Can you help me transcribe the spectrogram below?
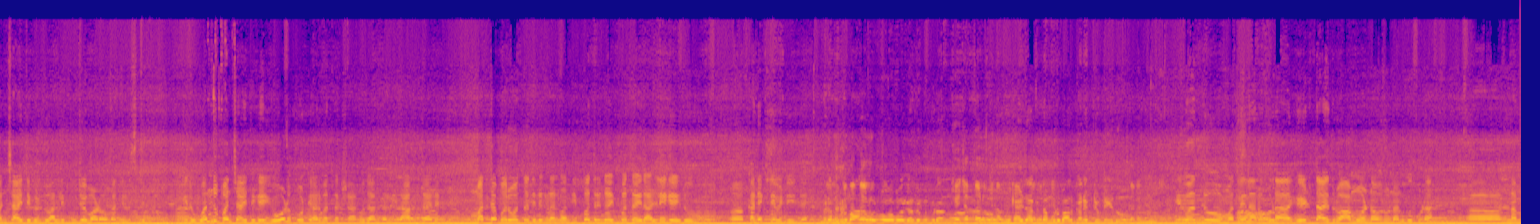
ಪಂಚಾಯತಿಗಳದ್ದು ಅಲ್ಲಿ ಪೂಜೆ ಮಾಡುವಾಗ ತಿಳಿಸ್ತೀನಿ ಇದು ಒಂದು ಪಂಚಾಯತಿಗೆ ಏಳು ಕೋಟಿ ಅರವತ್ತು ಲಕ್ಷ ಅನುದಾನದಲ್ಲಿ ಇದು ಆಗ್ತಾ ಇದೆ. ಮತ್ತೆ ಬರುವಂಥ ದಿನಗಳಲ್ಲಿ ಒಂದು ಇಪ್ಪತ್ತರಿಂದ ಇಪ್ಪತ್ತೈದು ಹಳ್ಳಿಗೆ ಇದು ಕನೆಕ್ಟಿವಿಟಿ ಇದೆ. ಕನೆಕ್ಟಿವಿಟಿ ಇದು ಇದು. ಒಂದು ಮೊದಲಿನ ಕೂಡ ಹೇಳ್ತಾ ಇದ್ರು ಆಮು ಅಣ್ಣವರು ನನಗೂ ಕೂಡ. ನಮ್ಮ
